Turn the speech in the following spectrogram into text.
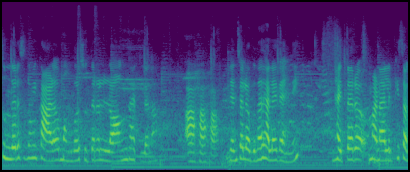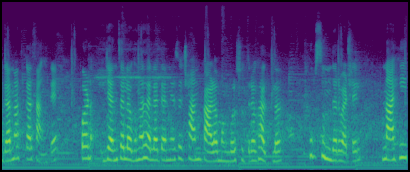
सुंदर असं तुम्ही काळं मंगळसूत्र लॉंग घातलं ना आ हा. हा ज्यांचं लग्न झालं त्यांनी. नाहीतर म्हणाल की सगळ्यांनाच का सांगते. पण ज्यांचं लग्न झालं त्यांनी असं छान काळं मंगळसूत्र घातलं. खूप सुंदर वाटेल. नाही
